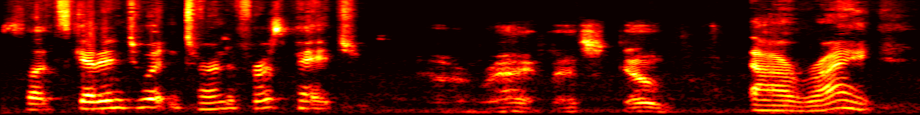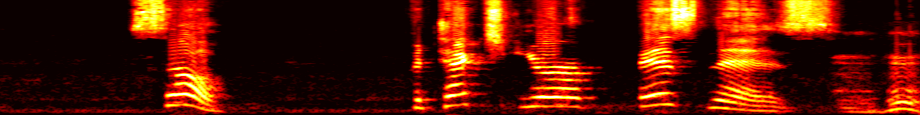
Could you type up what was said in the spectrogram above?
So let's get into it and turn to first page. All right, let's go. All right. So protect your business. Mm-hmm.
